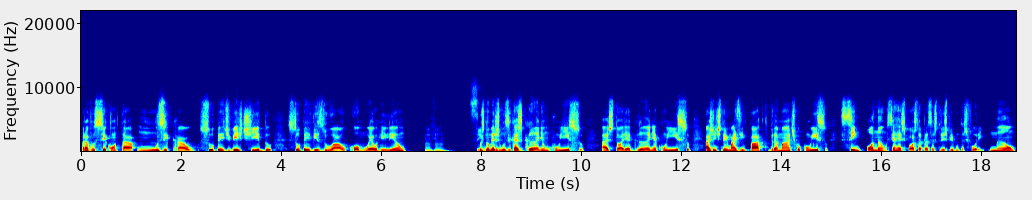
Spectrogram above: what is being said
para você contar um musical super divertido, super visual como é o Rei Leão? Uhum. Os números musicais ganham com isso, a história ganha com isso, a gente tem mais impacto dramático com isso? Sim ou não? Se a resposta para essas três perguntas forem não,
